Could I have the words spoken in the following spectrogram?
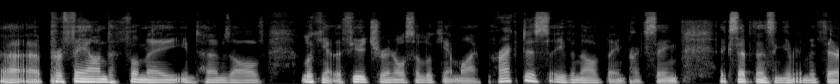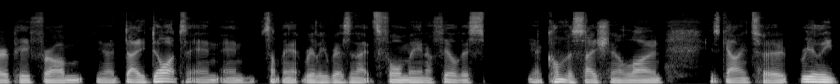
uh, profound for me in terms of looking at the future and also looking at my practice, even though I've been practicing acceptance and commitment therapy from you know day dot and and something that really resonates for me. And I feel this you know, conversation alone is going to really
